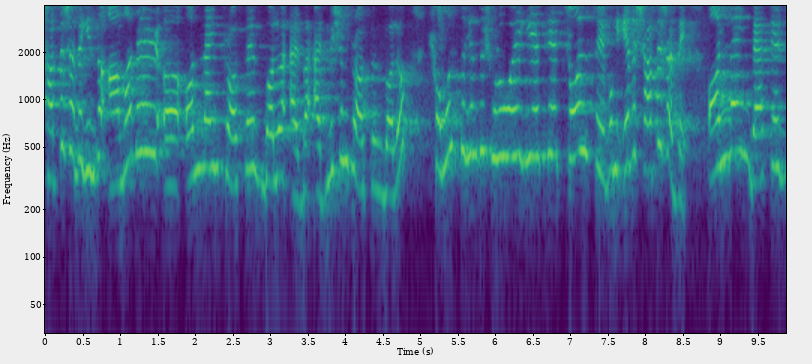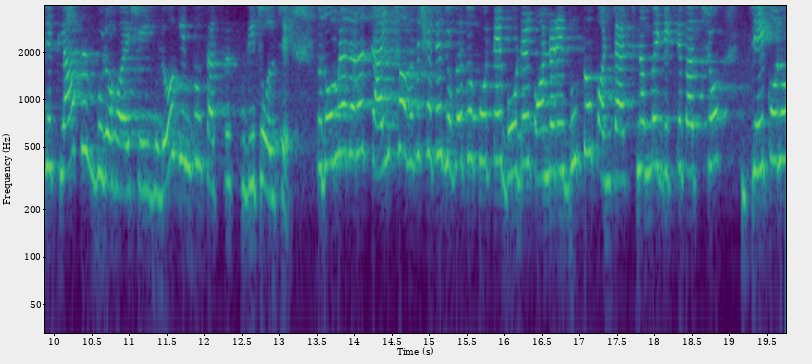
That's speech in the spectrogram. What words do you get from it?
সাথে সাথে কিন্তু আমাদের অনলাইন প্রসেস বলো বা অ্যাডমিশন প্রসেস বলো, সমস্ত কিন্তু শুরু হয়ে গিয়েছে, চলছে এবং এর সাথে সাথে অনলাইন ব্যাচের যে ক্লাসেসগুলো হয়, সেইগুলোও কিন্তু সাকসেসফুলি চলছে। তো তোমরা যারা চাইছো আমাদের সাথে যোগাযোগ করতে বোর্ডের কর্নারে দুটো কন্ট্যাক্ট নাম্বার দেখতে পাচ্ছ। যে কোনো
